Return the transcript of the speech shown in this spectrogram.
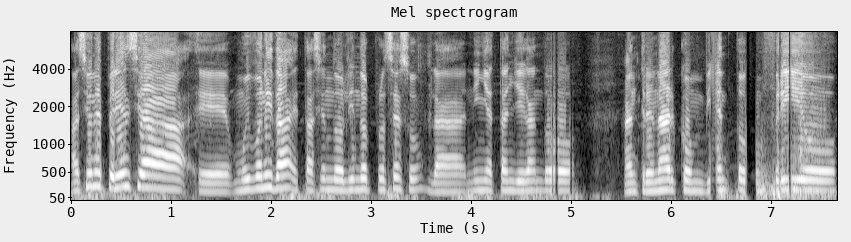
Ha sido una experiencia eh, muy bonita, está siendo lindo el proceso, las niñas están llegando a entrenar con viento, con frío,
